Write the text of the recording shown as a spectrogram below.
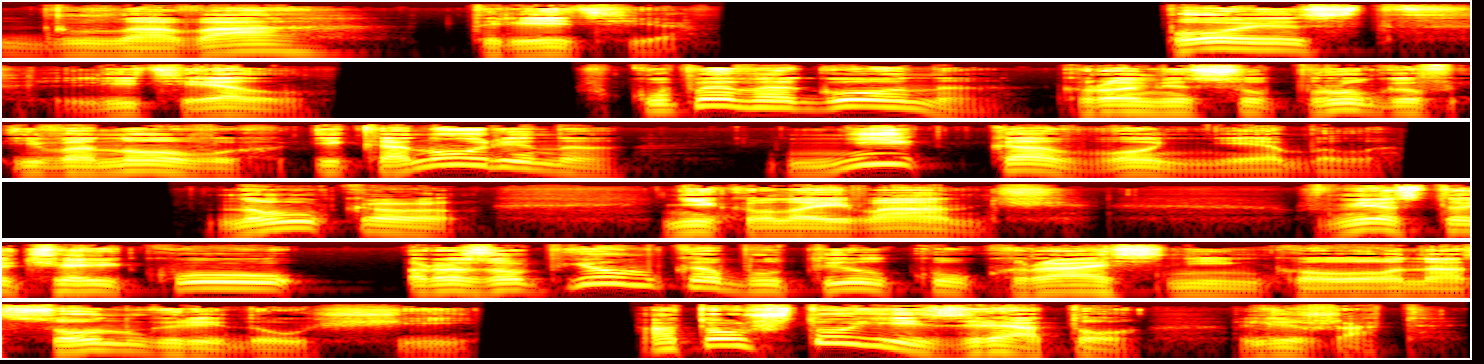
Глава третья Поезд летел. В купе вагона, кроме супругов Ивановых и Конурина, никого не было. «Ну-ка, Николай Иванович, вместо чайку разопьем-ка бутылку красненького на сон грядущий, а то что ей зря-то лежат?»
